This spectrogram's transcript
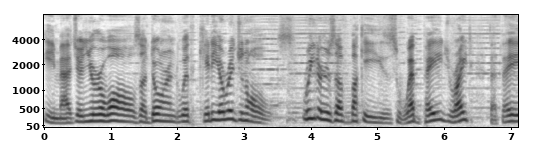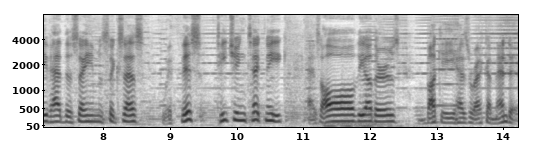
Imagine your walls adorned with kitty originals. Readers of Bucky's webpage write that they've had the same success with this teaching technique as all the others Bucky has recommended.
